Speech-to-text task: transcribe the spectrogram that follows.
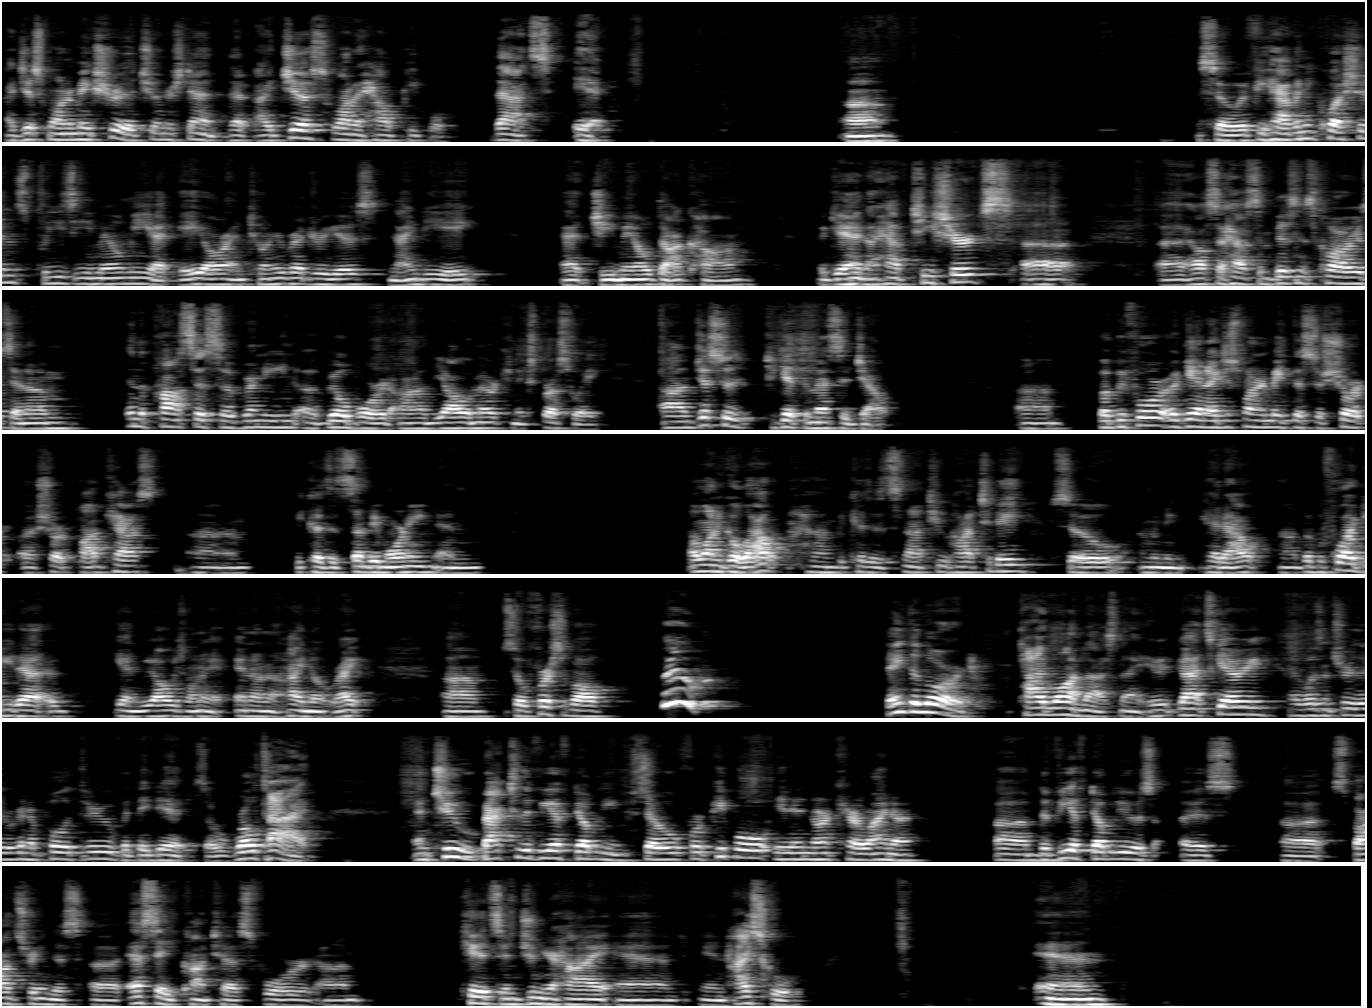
I just want to make sure that you understand that I just want to help people. That's it. Uh, so if you have any questions, please email me at arantoniorodriguez98 at gmail.com. Again, I have t-shirts. Uh, uh, I also have some business cards, and I'm in the process of running a billboard on the All American Expressway um, just to, to, get the message out. Um, but before, again, I just wanted to make this a short, a short podcast um, because it's Sunday morning and I want to go out um, because it's not too hot today. So I'm going to head out. Uh, but before I do that, again, we always want to end on a high note, right? Um, so first of all, whoo! Thank the Lord Tide won last night. It got scary. I wasn't sure they were going to pull it through, but they did. So roll tide. And two, back to the VFW. So for people in North Carolina, uh, the VFW is, is uh, sponsoring this uh, essay contest for um, kids in junior high and in high school. And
